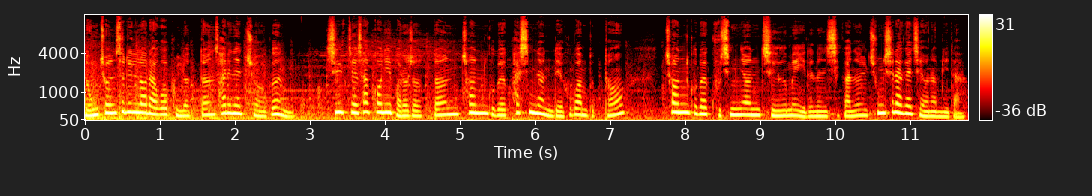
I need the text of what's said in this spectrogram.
농촌 스릴러라고 불렸던 살인의 추억은 실제 사건이 벌어졌던 1980년대 후반부터 1990년 즈음에 이르는 시간을 충실하게 재현합니다.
